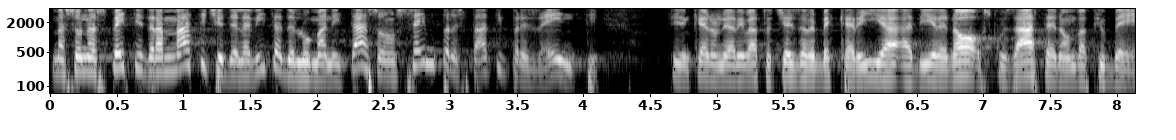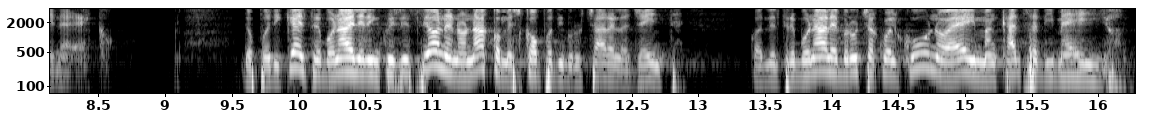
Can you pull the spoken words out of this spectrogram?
ma sono aspetti drammatici della vita dell'umanità, sono sempre stati presenti, finché non è arrivato Cesare Beccaria a dire no, scusate, non va più bene, ecco. Dopodiché il Tribunale dell'Inquisizione non ha come scopo di bruciare la gente. Quando il Tribunale brucia qualcuno è in mancanza di meglio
